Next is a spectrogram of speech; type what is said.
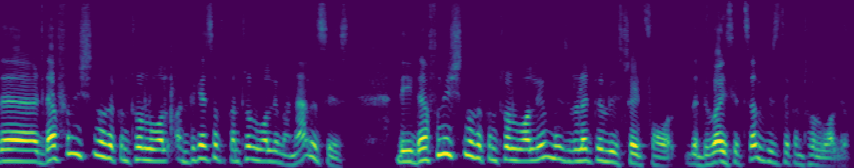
the definition of the control volume, in the case of control volume analysis, the definition of the control volume is relatively straightforward. The device itself is the control volume.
